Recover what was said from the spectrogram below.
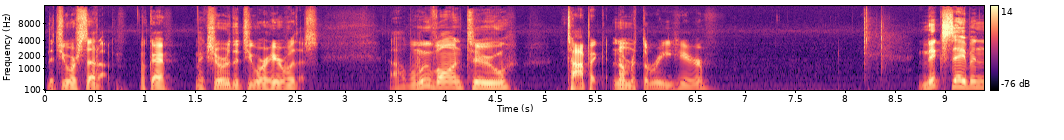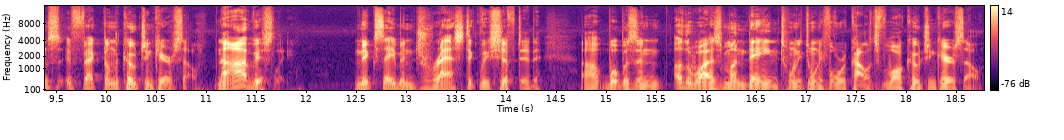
that you are set up, okay? Make sure that you are here with us. Uh, we'll move on to topic number three here. Nick Saban's effect on the coaching carousel. Now, obviously, Nick Saban drastically shifted uh, what was an otherwise mundane 2024 college football coaching carousel.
